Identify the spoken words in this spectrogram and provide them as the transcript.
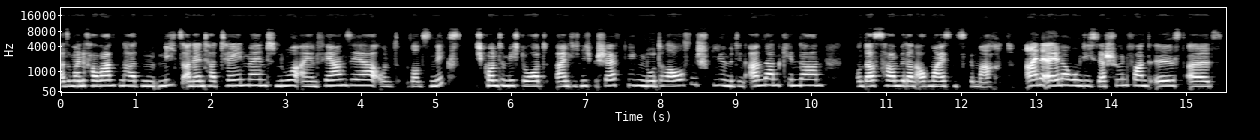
Also meine Verwandten hatten nichts an Entertainment, nur einen Fernseher und sonst nichts. Ich konnte mich dort eigentlich nicht beschäftigen, nur draußen spielen mit den anderen Kindern. Und das haben wir dann auch meistens gemacht. Eine Erinnerung, die ich sehr schön fand, ist, als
